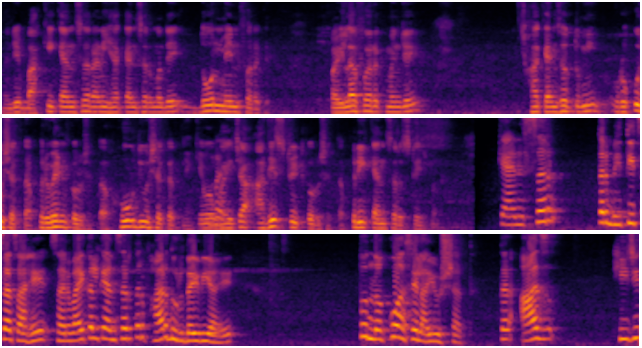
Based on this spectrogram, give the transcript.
म्हणजे बाकी कॅन्सर आणि ह्या कॅन्सरमध्ये दोन मेन फरक आहेत. पहिला फरक म्हणजे हा कॅन्सर तुम्ही रोखू शकता प्रिव्हेंट करू शकता होऊ देऊ शकत नाही किंवा. व्हायच्या आधीच ट्रीट करू शकता प्री कॅन्सर स्टेजमध्ये. कॅन्सर तर भीतीचाच आहे सर्वायकल कॅन्सर तर फार दुर्दैवी आहे. तो नको असेल आयुष्यात. तर आज ही जी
